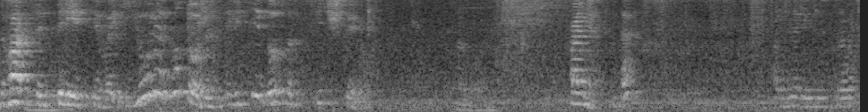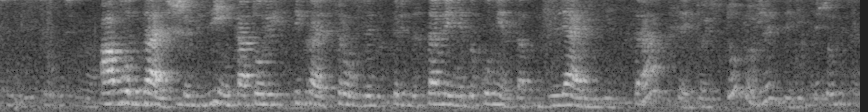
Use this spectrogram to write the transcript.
23 июля, ну, тоже с 9 до 24. Понятно, да? А для регистрации 918. А вот дальше, в день, который истекает срок для предоставления документов для регистрации, то есть тут уже с 9 до То есть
